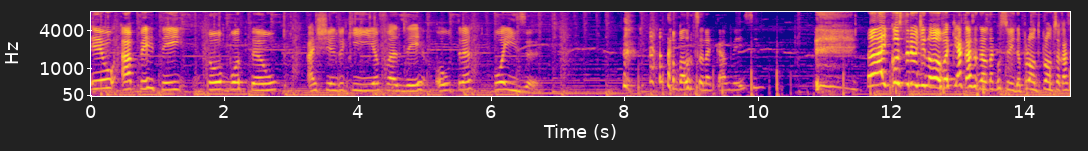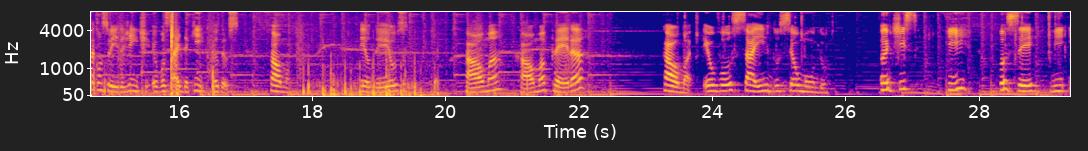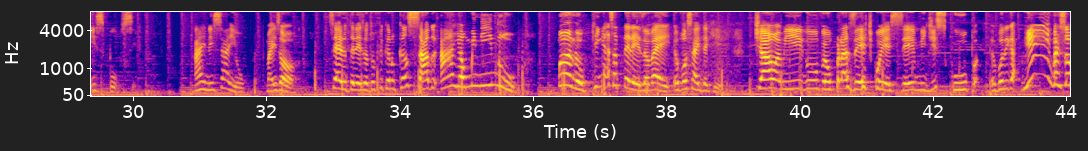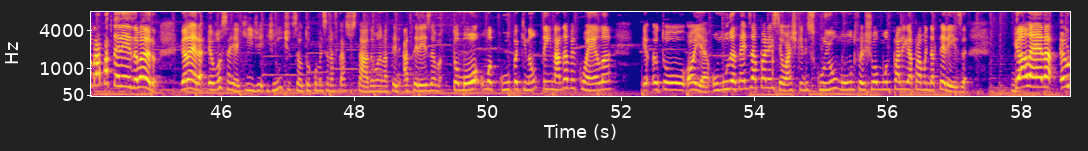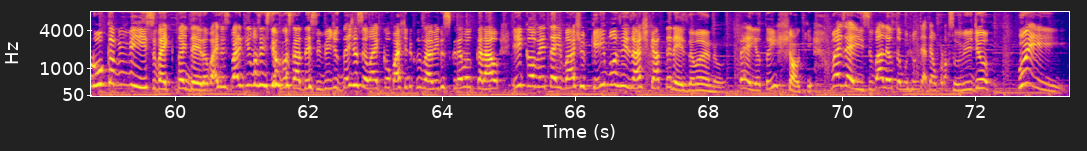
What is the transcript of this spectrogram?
Eu apertei no botão achando que ia fazer outra coisa. tá balançando a cabeça. Ai, construiu de novo. Aqui a casa dela tá construída. Pronto, pronto, sua casa tá construída. Gente, eu vou sair daqui. Meu Deus. Calma. Meu Deus. Calma, calma, pera. Calma, eu vou sair do seu mundo. Antes que você me expulse. Ai, nem saiu. Mas, ó. Sério, Tereza, eu tô ficando cansado. Ai, é o menino! Mano, quem é essa Tereza, véi? Eu vou sair daqui. Tchau, amigo. Foi um prazer te conhecer. Me desculpa. Eu vou ligar. Ih, vai sobrar pra Tereza, mano. Galera, eu vou sair aqui. Gente do céu, eu tô começando a ficar assustada, mano. A, Tereza tomou uma culpa que não tem nada a ver com ela. Eu, eu, tô. Olha, o mundo até desapareceu. Acho que ele excluiu o mundo, fechou o mundo pra ligar pra mãe da Tereza. Galera, eu nunca vivi isso, velho, que doideira. Mas eu espero que vocês tenham gostado desse vídeo. Deixa seu like, compartilhe com os amigos, inscreva no canal e comenta aí embaixo quem vocês acham que é a Tereza, mano. Véi, eu tô em choque. Mas é isso, valeu, tamo junto e até o próximo vídeo. Fui!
